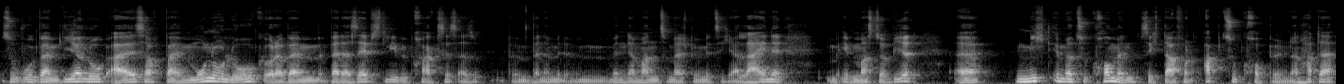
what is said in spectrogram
sowohl beim Dialog als auch beim Monolog oder beim, bei der Selbstliebepraxis, also wenn, er mit, wenn der Mann zum Beispiel mit sich alleine eben masturbiert, äh, nicht immer zu kommen, sich davon abzukoppeln, dann hat er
